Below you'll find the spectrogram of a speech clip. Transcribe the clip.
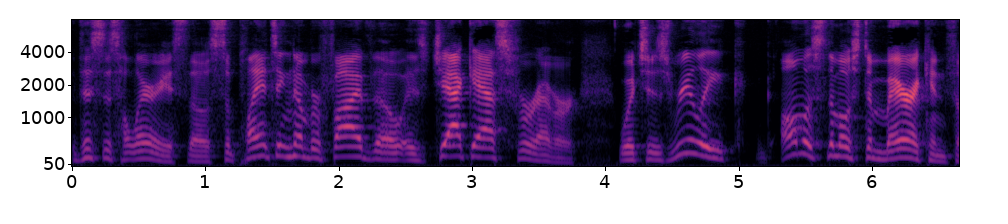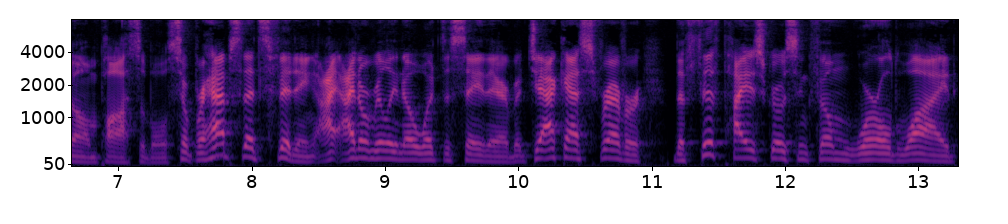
This is hilarious, though. Supplanting number five, though, is Jackass Forever, which is really almost the most American film possible. So perhaps that's fitting. I, I, don't really know what to say there, but Jackass Forever, the fifth highest grossing film worldwide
